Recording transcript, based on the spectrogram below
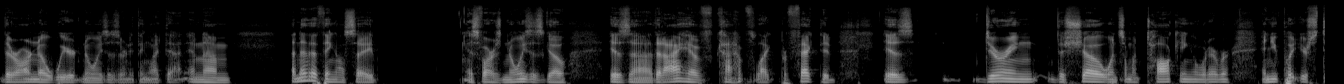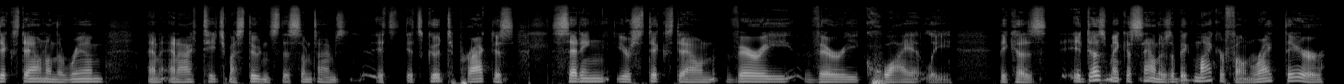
there are no weird noises or anything like that. And um, another thing I'll say, as far as noises go, is uh, that I have kind of like perfected is during the show when someone's talking or whatever, and you put your sticks down on the rim. And, and I teach my students this sometimes. It's it's good to practice setting your sticks down very very quietly because it does make a sound. There's a big microphone right there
